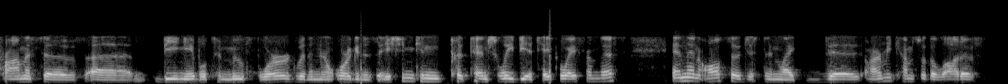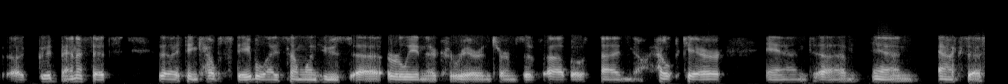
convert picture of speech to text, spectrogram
promise of uh, being able to move forward within an organization can potentially be a takeaway from this. And then also, just in like the Army comes with a lot of uh, good benefits that I think help stabilize someone who's uh, early in their career in terms of uh, both uh, you know, health care and um, and access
